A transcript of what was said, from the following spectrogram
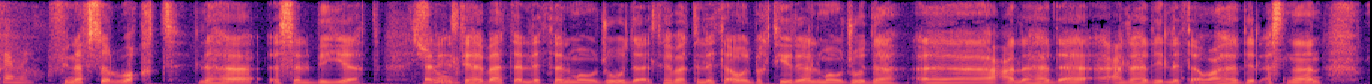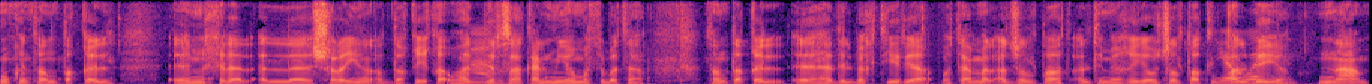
تمام. في نفس الوقت لها سلبيات شو. يعني التهابات اللثة الموجودة التهابات اللثة أو البكتيريا الموجودة آه على هذا على هذه اللثة أو على هذه الأسنان ممكن تنتقل آه، من خلال الشرايين الدقيقة وهذه دراسات علمية مثبتة. تنتقل آه، هذه البكتيريا وتعمل الجلطات الدماغية والجلطات القلبية. وين. نعم.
